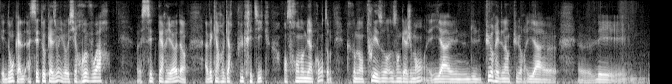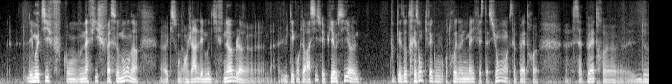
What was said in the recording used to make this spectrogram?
Et donc, à, cette occasion, il va aussi revoir euh, cette période avec un regard plus critique, en se rendant bien compte que, comme dans tous les engagements, il y a du pur et de l'impur. Il y a euh, euh, les, les, motifs qu'on affiche face au monde, qui sont en général des motifs nobles, bah, lutter contre le racisme, et puis il y a aussi toutes les autres raisons qui font que vous vous retrouvez dans une manifestation. Ça peut être ça peut être euh, euh,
